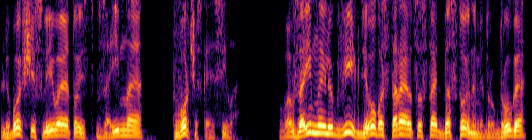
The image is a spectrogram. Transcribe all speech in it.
Любовь счастливая, то есть взаимная, творческая сила. Во взаимной любви, где оба стараются стать достойными друг друга,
